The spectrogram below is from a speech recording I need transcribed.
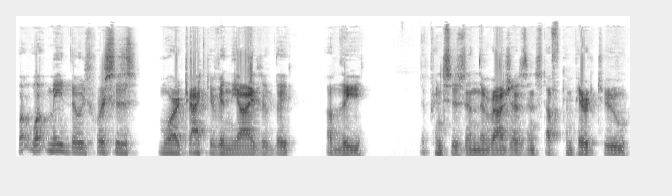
What what made those horses more attractive in the eyes of the of the the princes and the rajas and stuff compared to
